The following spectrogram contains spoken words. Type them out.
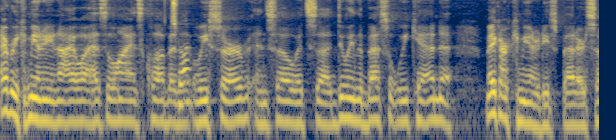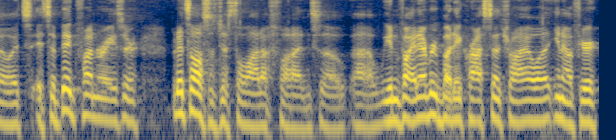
every community in Iowa has a Lions Club and sure. we serve, and so it's uh, doing the best that we can to make our communities better. So it's it's a big fundraiser, but it's also just a lot of fun. So uh, we invite everybody across Central Iowa. You know, if you're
